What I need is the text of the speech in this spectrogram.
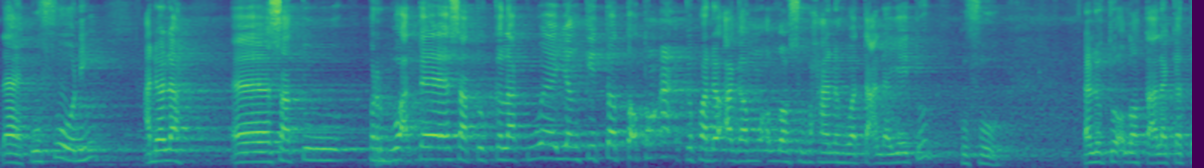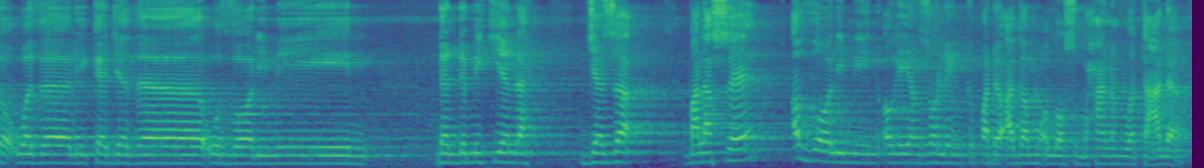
dah kufur ni adalah eh, satu perbuatan satu kelakuan yang kita tak taat kepada agama Allah Subhanahu wa taala iaitu kufur. Lalu tu Allah Taala kata wadzalika jazaa'uz zalimin. Dan demikianlah jaza balasan az-zalimin orang yang zalim kepada agama Allah Subhanahu wa taala.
